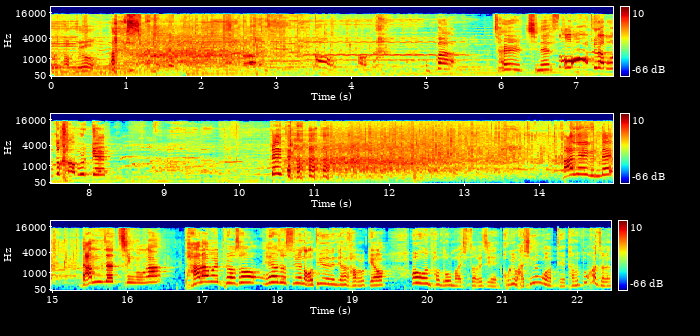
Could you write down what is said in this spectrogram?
그렇다고요? 어, 어, 오빠 잘 지냈어? 어, 나 먼저 가볼게. 만약에 근데 남자친구가 바람을 펴서 헤어졌으면 어떻게 되는지 한번 가볼게요. 아 오늘 밥 너무 맛있다, 그지? 거기 맛있는 것 같아. 다음에 또 가자.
